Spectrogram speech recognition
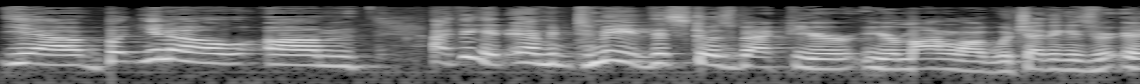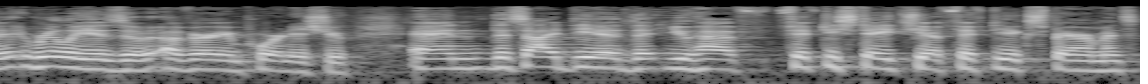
Yeah, but you know, um, I think it. I mean, to me, this goes back to your your monologue, which I think is it really is a, a, very important issue. And this idea that you have 50 states, you have 50 experiments,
